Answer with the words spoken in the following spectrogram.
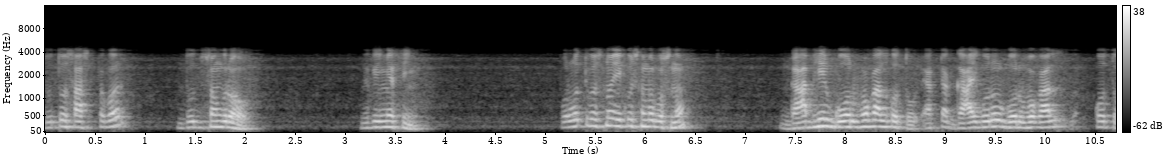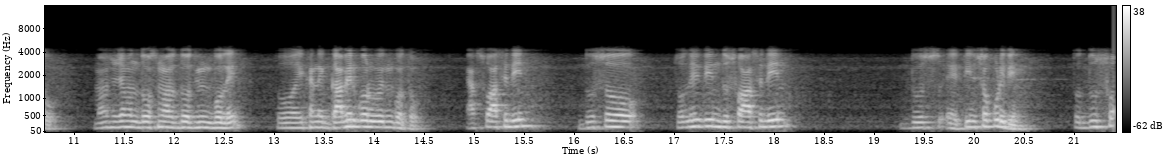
দ্রুত স্বাস্থ্যকর দুধ সংগ্রহ। Milking machine. পরবর্তী প্রশ্ন, একুশ নম্বর প্রশ্ন। গাভীর গর্ভকাল কত? একটা গাই গরুর গর্ভকাল কত? মানুষ যেমন দশ মাস, দশ দিন বলে, তো এখানে গাভীর গর্ভদিন কত? একশো আশি দিন, দুশো চল্লিশ দিন, দুশো আশি দিন, দুশো তিনশো কুড়ি দিন। তো দুশো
